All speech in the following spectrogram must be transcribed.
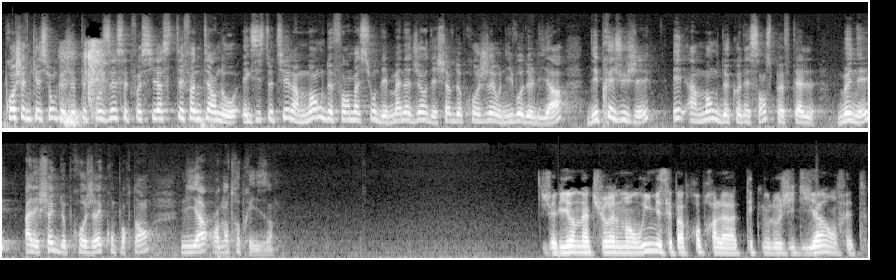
Prochaine question que je vais peut-être poser cette fois-ci à Stéphane Ternaud. Existe-t-il un manque de formation des managers, des chefs de projet au niveau de l'IA Des préjugés et un manque de connaissances peuvent-elles mener à l'échec de projets comportant l'IA en entreprise? J'allais dire naturellement oui, mais ce n'est pas propre à la technologie d'IA en fait.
